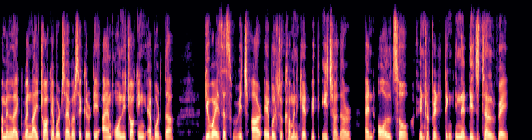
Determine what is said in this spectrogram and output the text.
I mean, like when I talk about cybersecurity, I am only talking about the devices which are able to communicate with each other and also interpreting in a digital way.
